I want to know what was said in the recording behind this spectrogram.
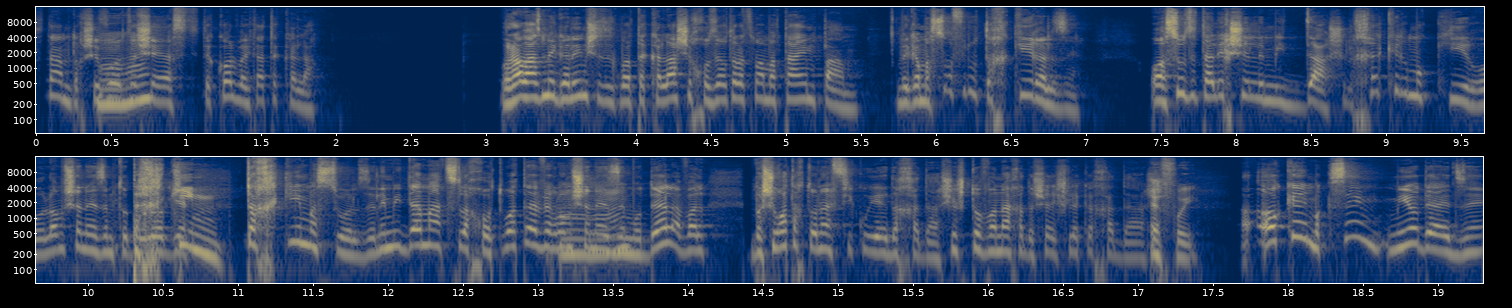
סתם, תחשבו על זה מהמם. שעשיתי את הכל והייתה תקלה. אבל אז מגלים שזו כבר תקלה שחוזרת על עצמה 200 פעם. וגם עשו אפילו תחקיר על זה. או עשו איזה תהליך של למידה, של חקר מוקיר, או לא משנה איזה מתודולוגיה. תחכים. תחכים עשו על זה, למידה מהצלחות, whatever, לא משנה. איזה מודל, אבל בשורה התחתונה הפיקו ידע חדש. יש תובנה חדשה, יש לקח חדש. איפה היא? אוקיי, מקסים, מי יודע את זה?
